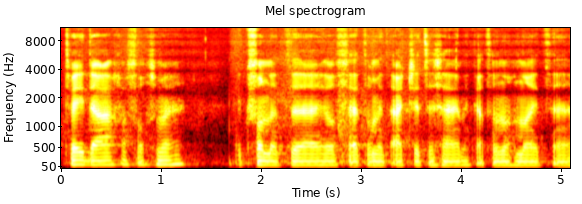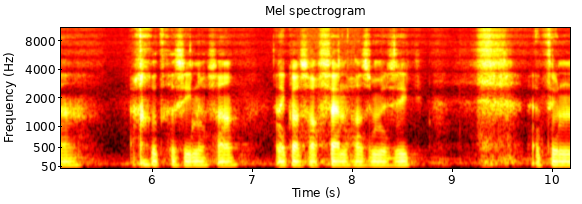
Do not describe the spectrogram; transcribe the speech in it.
Twee dagen volgens mij. Ik vond het eh, heel vet om met Artje te zijn. Ik had hem nog nooit echt goed gezien of zo. En ik was wel fan van zijn muziek. En toen,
